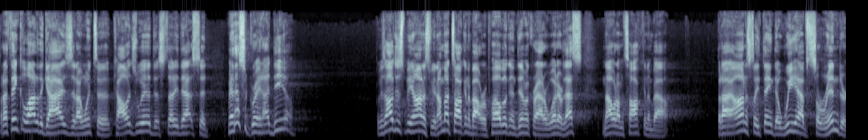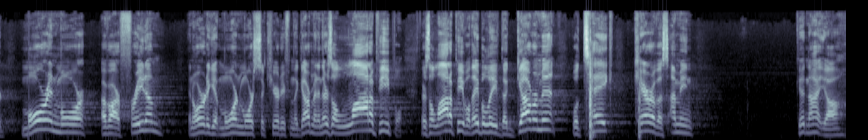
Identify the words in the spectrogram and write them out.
But I think a lot of the guys that I went to college with that studied that said, man, that's a great idea. Because I'll just be honest with you, I'm not talking about Republican, Democrat, or whatever. That's not what I'm talking about. But I honestly think that we have surrendered more and more of our freedom in order to get more and more security from the government. And there's a lot of people, there's a lot of people, they believe the government will take care of us. I mean, good night, y'all.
